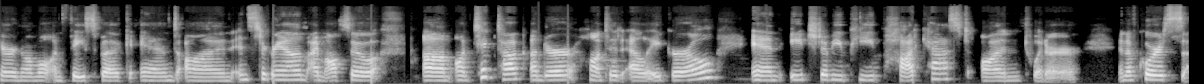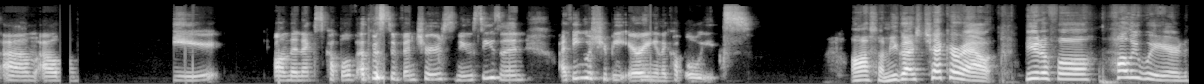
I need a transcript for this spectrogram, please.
Paranormal on Facebook and on Instagram. I'm also um, on TikTok under Haunted LA Girl and HWP Podcast on Twitter. And of course, um, I'll be on the next couple of Epic Adventures new season. I think which should be airing in a couple of weeks. Awesome. You guys check her out. Beautiful, Hollyweird,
